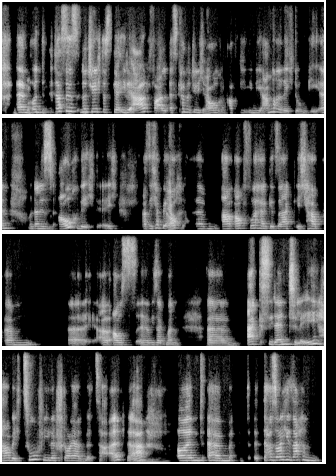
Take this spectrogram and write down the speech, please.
ähm, und das ist natürlich das, der Idealfall. Es kann natürlich ja. auch die, in die andere Richtung gehen. Und dann ist es auch wichtig. Also ich habe ja, ja, Auch, ähm, auch vorher gesagt, ich habe ähm, äh, aus, äh, wie sagt man, äh, accidentally habe ich zu viele Steuern bezahlt. Ja? Mhm. Und ähm, da solche Sachen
